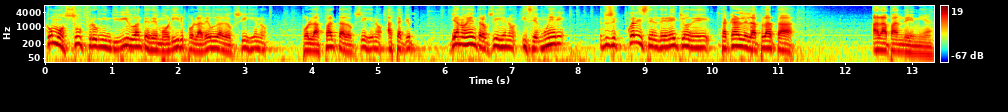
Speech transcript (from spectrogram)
¿Cómo sufre un individuo antes de morir por la deuda de oxígeno, por la falta de oxígeno, hasta que ya no entra oxígeno y se muere? Entonces, ¿cuál es el derecho de sacarle la plata a la pandemia?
